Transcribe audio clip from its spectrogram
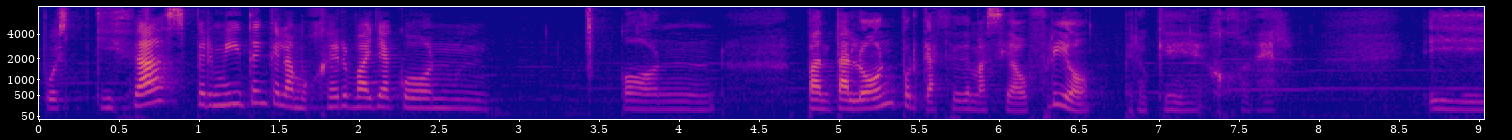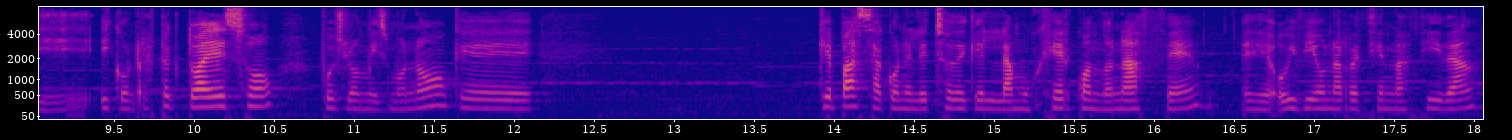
pues quizás permiten que la mujer vaya con, con pantalón porque hace demasiado frío, pero que joder. Y, con respecto a eso, pues lo mismo, ¿no? Que ¿Qué pasa con el hecho de que la mujer cuando nace, eh, hoy día una recién nacida,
